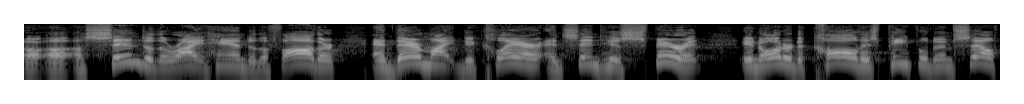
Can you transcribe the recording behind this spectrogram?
uh, uh, ascend to the right hand of the Father, and there might declare and send his Spirit in order to call his people to himself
